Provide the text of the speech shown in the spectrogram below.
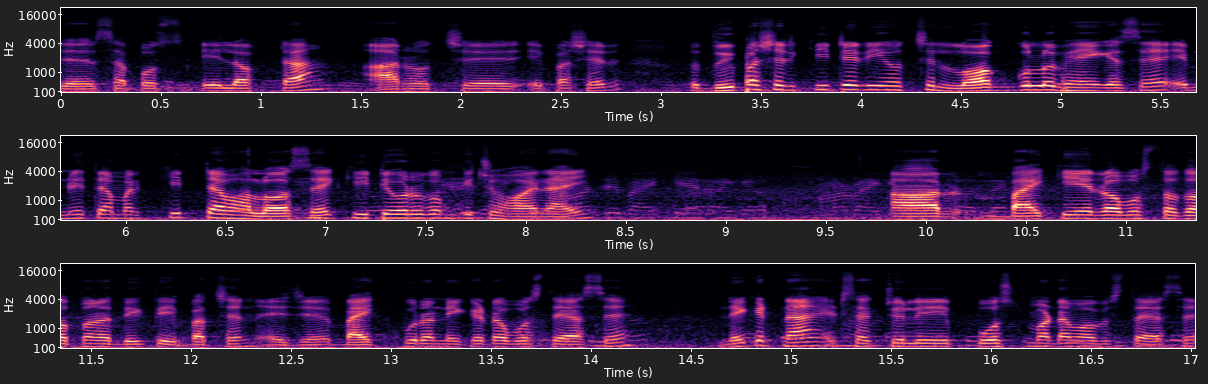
যে সাপোজ এই লকটা আর হচ্ছে এ পাশের, তো দুই পাশের কিটেরই হচ্ছে লকগুলো ভেঙে গেছে। এমনিতে আমার কিটটা ভালো আছে, কিটে ওরকম কিছু হয় নাই। আর বাইকের অবস্থা তো আপনারা দেখতেই পাচ্ছেন, এই যে বাইক পুরো নেকেট অবস্থায় আছে। নেকেট না ইটস অ্যাকচুয়ালি পোস্টমর্টম অবস্থায় আছে।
